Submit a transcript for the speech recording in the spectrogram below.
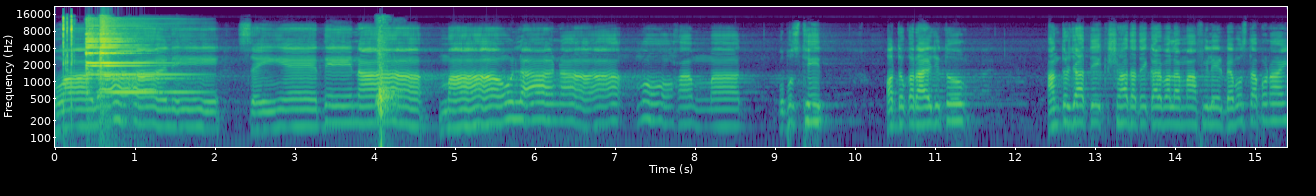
وعلى آل سيدنا মাওলানা মোহাম্মদ উপস্থিত অধ্যকার আয়োজিত আন্তর্জাতিক শাহাদাতে কারবালা মাহফিলের ব্যবস্থাপনায়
